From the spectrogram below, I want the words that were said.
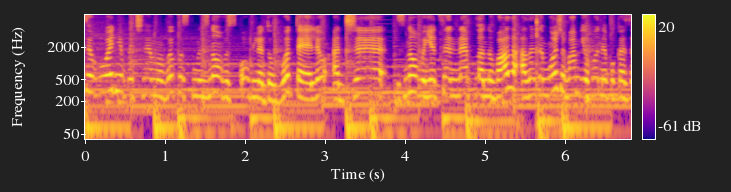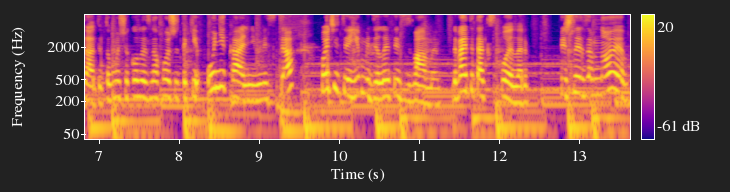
Сьогодні почнемо випуск. Ми знову з огляду готелю, адже знову я це не планувала, але не можу вам його не показати, тому що коли знаходжу такі унікальні місця, хочеться їм ділитись з вами. Давайте так, спойлер. Пішли за мною.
